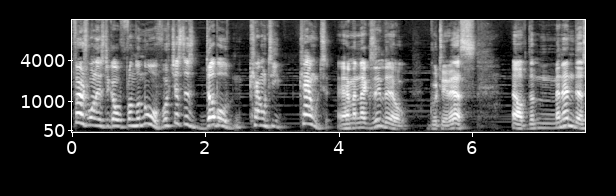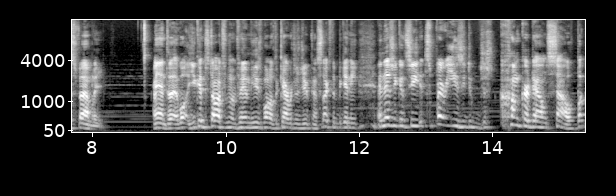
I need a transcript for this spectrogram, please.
First one is to go from the north with just this double county count, Hermenexilio Gutierrez, of the Menendez family. And, uh, well, you can start with him, he's one of the characters you can select at the beginning, and as you can see, it's very easy to just conquer down south, but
